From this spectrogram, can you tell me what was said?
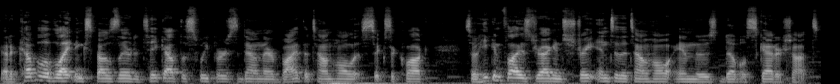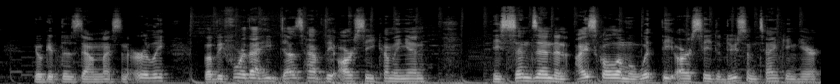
Got a couple of lightning spells there to take out the sweepers down there by the town hall at 6 o'clock. So he can fly his dragon straight into the town hall and those double scatter shots. He'll get those down nice and early. But before that, he does have the RC coming in. He sends in an Ice Golem with the RC to do some tanking here.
